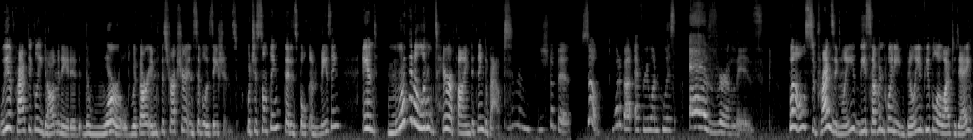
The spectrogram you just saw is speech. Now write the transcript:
we have practically dominated the world with our infrastructure and civilizations, which is something that is both amazing and more than a little terrifying to think about. Mm, just a bit. So, what about everyone who has ever lived? Well, surprisingly, the 7.8 billion people alive today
